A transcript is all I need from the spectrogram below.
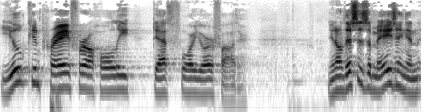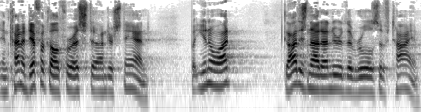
you can pray for a holy death for your father. You know, this is amazing and, and kind of difficult for us to understand. But you know what? God is not under the rules of time.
